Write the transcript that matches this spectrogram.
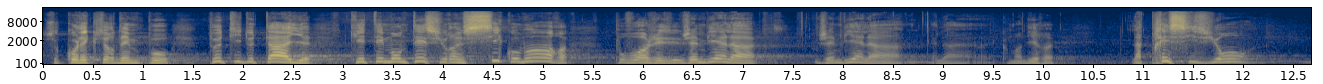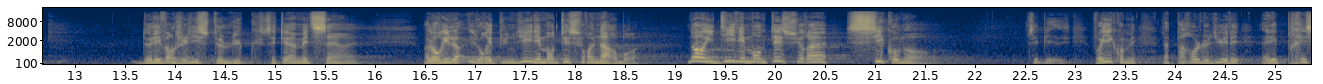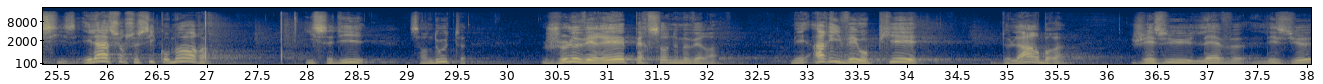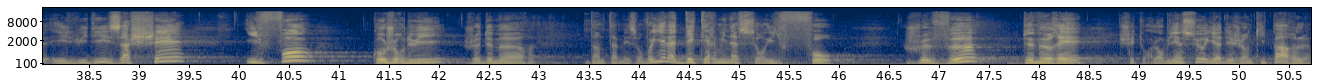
ce collecteur d'impôts, petit de taille, qui était monté sur un sycomore pour voir Jésus. J'aime bien la, j'aime bien la, comment dire, la précision de l'évangéliste Luc. C'était un médecin. Hein. Alors il, aurait pu nous dire il est monté sur un arbre. Non, il dit il est monté sur un sycomore. Vous voyez comme la parole de Dieu, elle est, elle est précise. Et là, sur ce sycomore, il se dit, sans doute, je le verrai, personne ne me verra. Mais arrivé au pied de l'arbre, Jésus lève les yeux et il lui dit, Zachée, il faut qu'aujourd'hui je demeure dans ta maison. Voyez la détermination, il faut. Je veux demeurer chez toi. Alors bien sûr, il y a des gens qui parlent.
